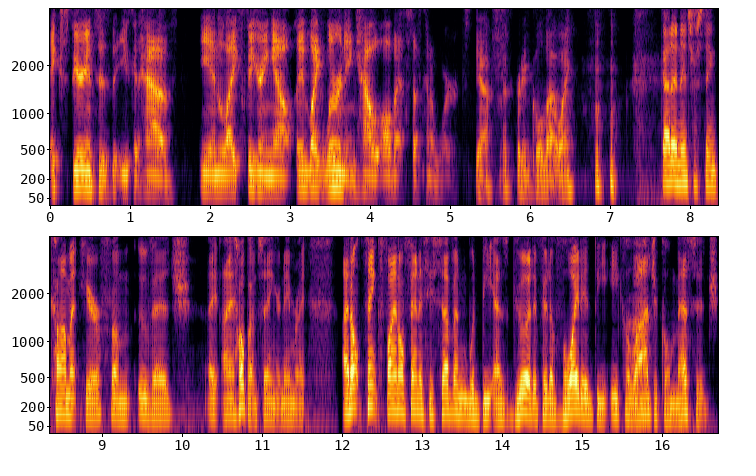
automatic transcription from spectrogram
experiences that you could have in like figuring out and like learning how all that stuff kind of works. yeah, that's pretty cool that way. Got an interesting comment here from Uvej. I, I hope I'm saying your name right. I don't think Final Fantasy VII would be as good if it avoided the ecological message,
